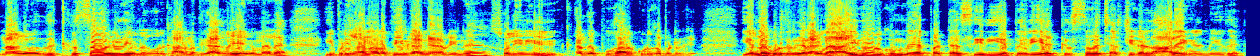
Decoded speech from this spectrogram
நாங்கள் வந்து கிறிஸ்தவர்கள் என்ற ஒரு காரணத்துக்காகவே எங்கள் மேலே இப்படிலாம் நடத்தியிருக்காங்க அப்படின்னு சொல்லி அந்த புகார் கொடுக்கப்பட்டிருக்கு. என்ன கொடுத்துருக்குறாங்கன்னா ஐநூறுக்கும் மேற்பட்ட சிறிய பெரிய கிறிஸ்தவ சர்ச்சுகள் ஆலயங்கள் மீது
